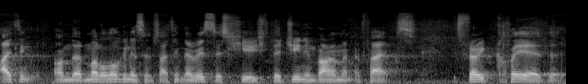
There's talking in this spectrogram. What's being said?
I think on the model organisms, I think there is this huge, the gene environment effects. It's very clear that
